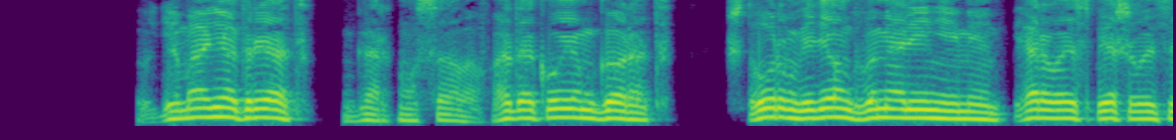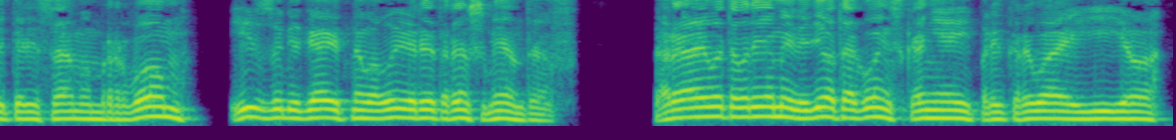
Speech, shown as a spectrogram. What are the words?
Внимание, отряд! — гаркнул Салов. — Атакуем город! Штурм ведем двумя линиями. Первая спешивается перед самым рвом и забегает на валы ретраншментов. Вторая в это время ведет огонь с коней, прикрывая ее.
